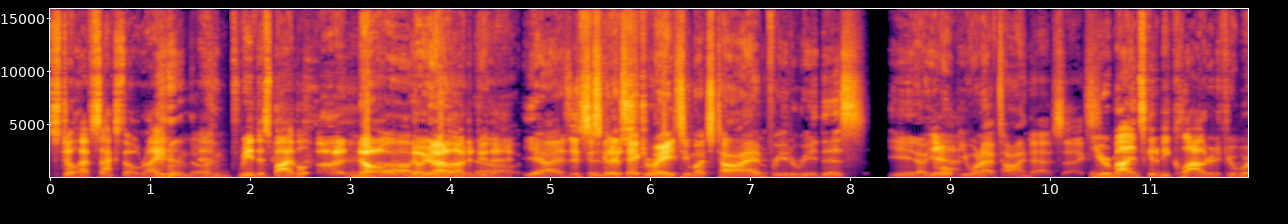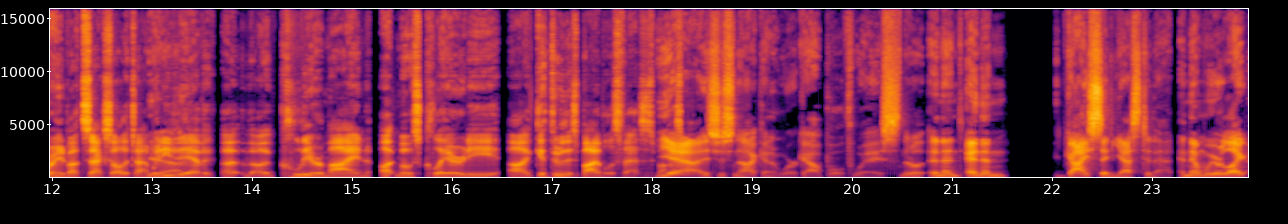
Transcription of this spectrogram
still have sex though, right? No. And read this Bible. Uh, no, Oh, no, you're not allowed to do that. Yeah, it's, it's just gonna take way too much time for you to read this. You know, you Yeah. won't you won't have time to have sex. Your mind's gonna be clouded if you're worrying about sex all the time. We need to have a, a, a clear mind, utmost clarity. Uh, get through this Bible as fast as possible. Yeah, it's just not going to work out both ways. And then and then guys said yes to that. And then we were like,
